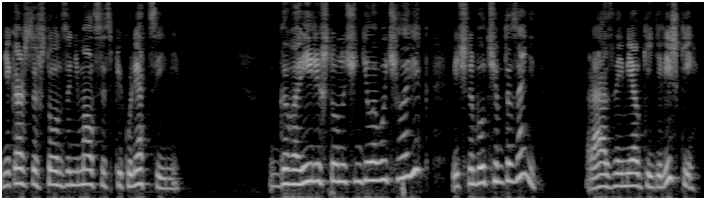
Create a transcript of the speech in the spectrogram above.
Мне кажется, что он занимался спекуляциями. Говорили, что он очень деловой человек, вечно был чем-то занят. Разные мелкие делишки.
